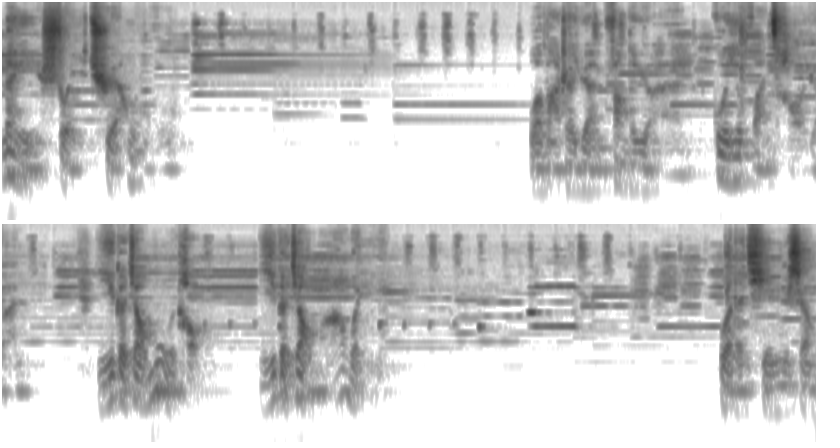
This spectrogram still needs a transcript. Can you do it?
泪水全无。我把这远方的远归还草原，一个叫木头，一个叫马尾。我的琴声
